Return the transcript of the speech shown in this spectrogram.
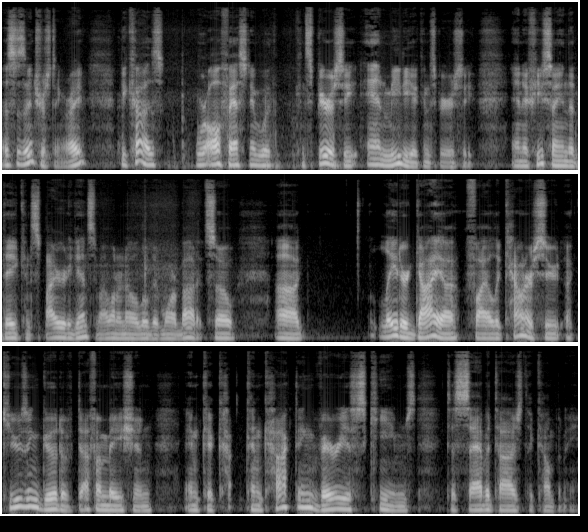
This is interesting, right? Because we're all fascinated with conspiracy and media conspiracy. And if he's saying that they conspired against him, I want to know a little bit more about it. So uh, later, Gaia filed a countersuit accusing Goode of defamation and co- concocting various schemes to sabotage the company.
